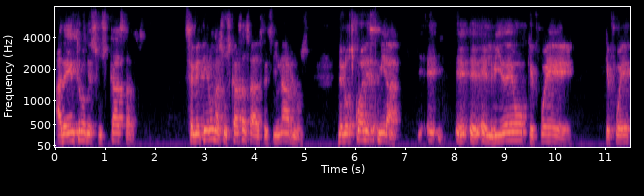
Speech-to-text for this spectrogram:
adentro de sus casas. Se metieron a sus casas a asesinarlos, de los cuales, mira, eh, eh, eh, el video que fue, que fue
